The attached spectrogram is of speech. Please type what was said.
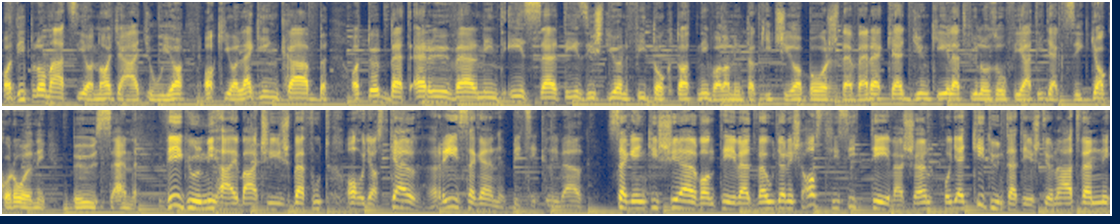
a diplomácia nagy ágyúja, aki a leginkább a többet erővel, mint észszel tézist jön fitoktatni, valamint a kicsi a bors, de verekedjünk életfilozófiát igyekszik gyakorolni bőszen. Végül Mihály bácsi is befut, ahogy azt kell, részegen biciklivel. Szegény kissé el van tévedve, ugyanis azt hiszi tévesen, hogy egy kitüntetést jön átvenni,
